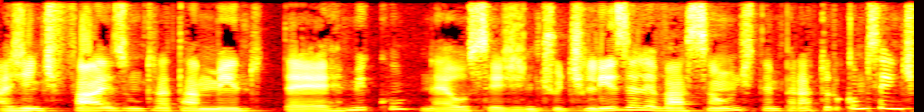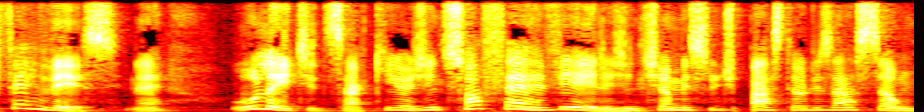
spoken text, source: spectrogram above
a gente faz um tratamento térmico, né, ou seja, a gente utiliza elevação de temperatura como se a gente fervesse, né? O leite de saquinho, a gente só ferve ele, a gente chama isso de pasteurização.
